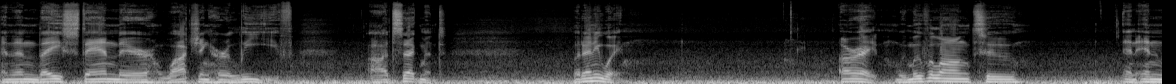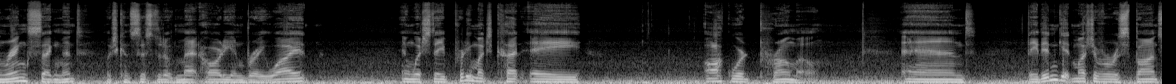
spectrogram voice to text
And then they stand there watching her leave. Odd segment. But anyway, all right, we move along to an in ring segment, which consisted of Matt Hardy and Bray Wyatt, in which they pretty much cut a awkward promo. And they didn't get much of a response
